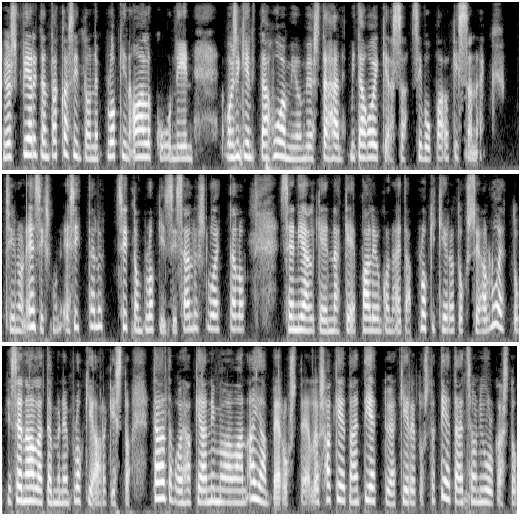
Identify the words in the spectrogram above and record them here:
No jos vieritän takaisin tuonne blogin alkuun, niin voisin kiinnittää huomioon myös tähän, mitä oikeassa sivupalkissa näkyy. Siinä on ensiksi mun esittely, sitten on blogin sisällysluettelo, sen jälkeen näkee paljonko näitä blogikirjoituksia on luettu ja sen alla tämmöinen blogiarkisto. Täältä voi hakea nimenomaan ajan perusteella. Jos hakee jotain tiettyä kirjoitusta, tietää, että se on julkaistu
